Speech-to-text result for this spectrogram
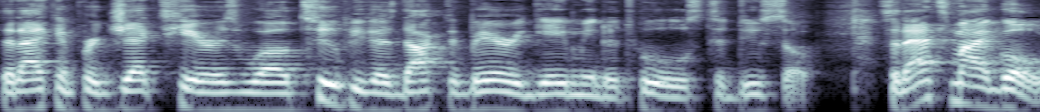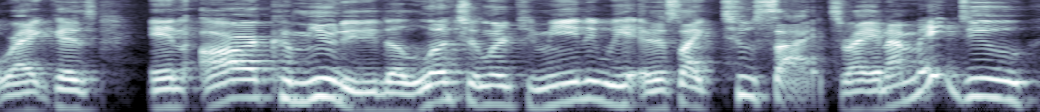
that I can project here as well too because Dr. Berry gave me the tools to do so. So that's my goal, right? Because in our community, the Lunch and Learn community, we it's like two sides, right? And I may do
